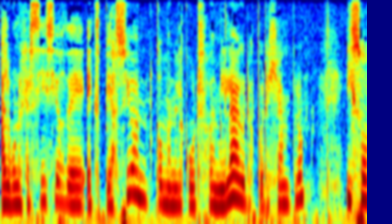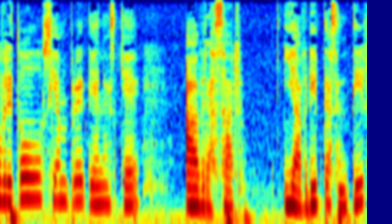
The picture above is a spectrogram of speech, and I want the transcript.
algunos ejercicios de expiación, como en el curso de milagros, por ejemplo. Y sobre todo, siempre tienes que abrazar y abrirte a sentir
